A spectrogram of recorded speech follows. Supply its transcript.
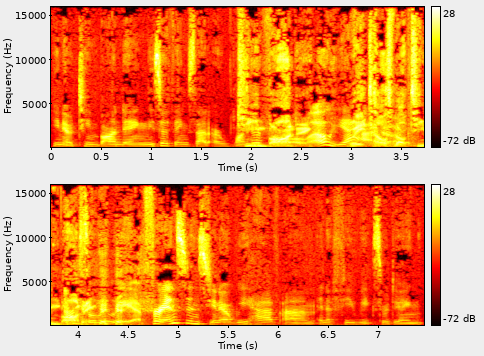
you know, team bonding. These are things that are wonderful. Team bonding? Oh yeah. Wait, tell us about team bonding. Absolutely. For instance, you know, we have um, in a few weeks we're doing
